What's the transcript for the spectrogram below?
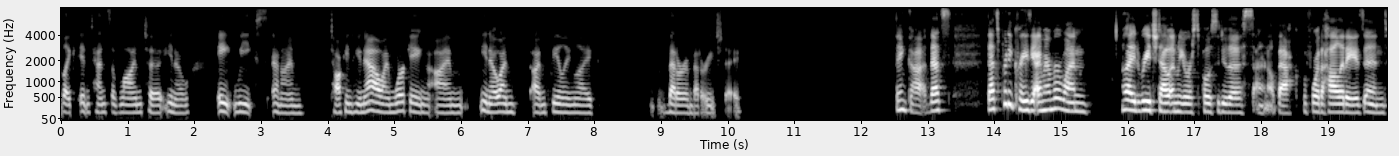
like intensive Lyme to, you know, eight weeks. And I'm talking to you now, I'm working, I'm, you know, I'm, I'm feeling like better and better each day. Thank God. That's, that's pretty crazy. I remember when I'd reached out and we were supposed to do this, I don't know, back before the holidays and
